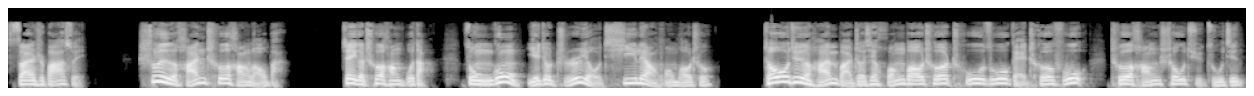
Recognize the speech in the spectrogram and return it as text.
三十八岁，顺涵车行老板。这个车行不大，总共也就只有七辆黄包车。周俊涵把这些黄包车出租给车夫，车行收取租金。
